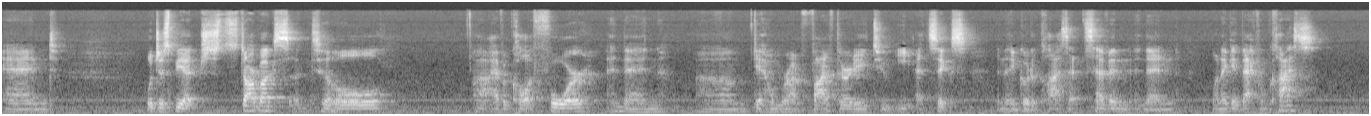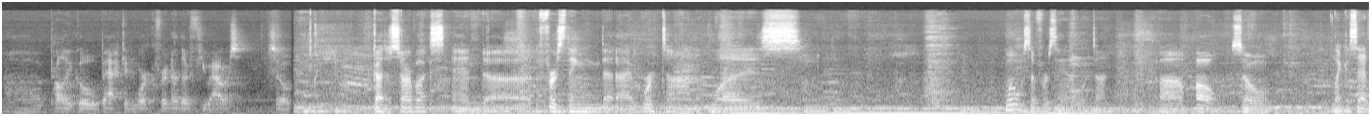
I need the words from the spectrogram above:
And we'll just be at Starbucks until uh, I have a call at four and then um, get home around 5.30 to eat at six and then go to class at seven. And then when I get back from class, probably go back and work for another few hours. So got to Starbucks and uh, the first thing that I worked on was what was the first thing I worked on? Uh, oh, so like I said,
